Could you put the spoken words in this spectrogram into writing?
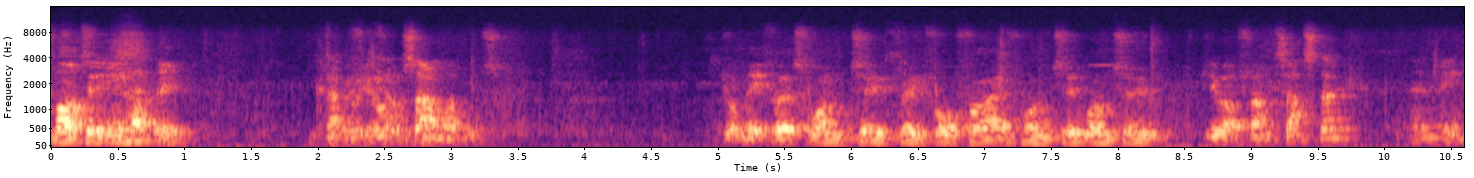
Martin, are you happy? Can I have a few sound levels? Do you want me first? One, two, three, four, five. One, two, one, two. You are fantastic. And me?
